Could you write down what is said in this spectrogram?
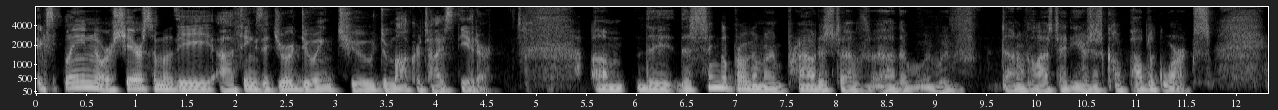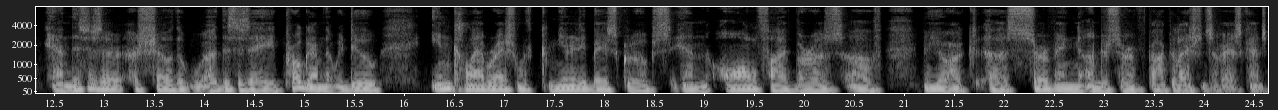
explain or share some of the uh, things that you're doing to democratize theater. Um, the the single program I'm proudest of uh, that we've done over the last eight years is called Public Works, and this is a, a show that uh, this is a program that we do in collaboration with community based groups in all five boroughs of New York, uh, serving underserved populations of various kinds.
